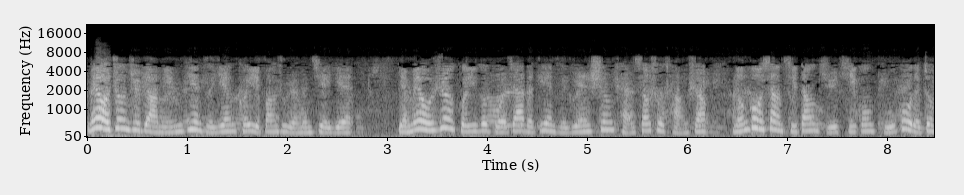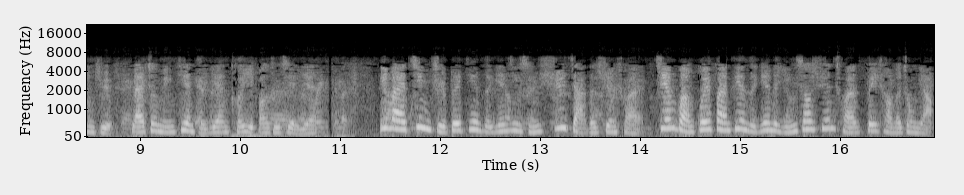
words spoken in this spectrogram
没有证据表明电子烟可以帮助人们戒烟。”也没有任何一个国家的电子烟生产销售厂商能够向其当局提供足够的证据来证明电子烟可以帮助戒烟。另外，禁止对电子烟进行虚假的宣传，监管规范电子烟的营销宣传非常的重要。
